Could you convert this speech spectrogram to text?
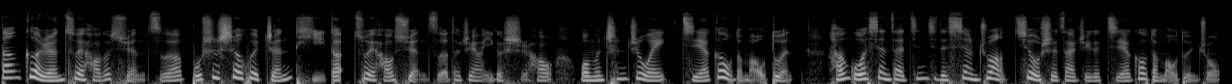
当个人最好的选择不是社会整体的最好选择的这样一个时候，我们称之为结构的矛盾。韩国现在经济的现状就是在这个结构的矛盾中。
